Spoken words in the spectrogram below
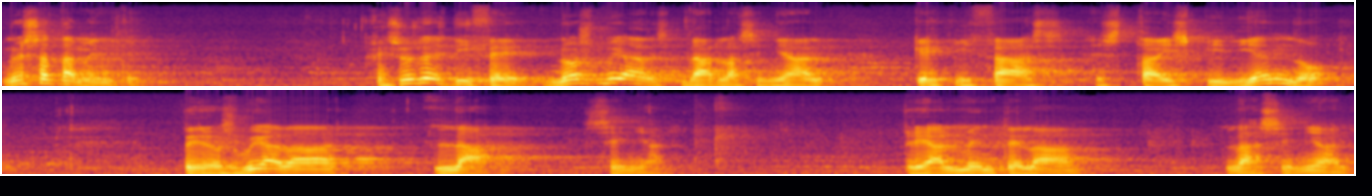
No exactamente. Jesús les dice, no os voy a dar la señal que quizás estáis pidiendo, pero os voy a dar la señal realmente la, la señal.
